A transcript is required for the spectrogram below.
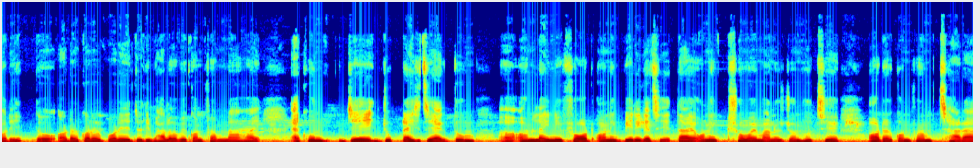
করে। তো অর্ডার করার পরে যদি ভালোভাবে কনফার্ম না হয়, এখন যে যুগটা এসেছে একদম অনলাইনে ফ্রড অনেক বেড়ে গেছে। তাই অনেক সময় মানুষজন হচ্ছে অর্ডার কনফার্ম ছাড়া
